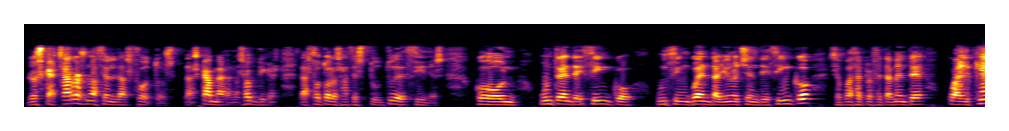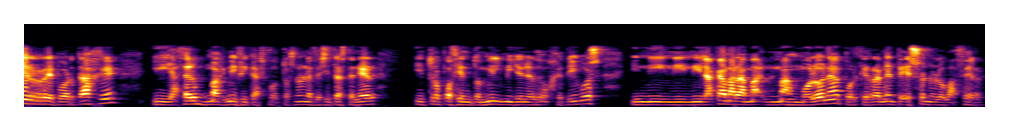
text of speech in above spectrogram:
Los cacharros no hacen las fotos, las cámaras, las ópticas, las fotos las haces tú, tú decides. Con un 35, un 50 y un 85 se puede hacer perfectamente cualquier reportaje y hacer magníficas fotos. No necesitas tener y tropocientos mil millones de objetivos y ni, ni, la cámara más, más, molona porque realmente eso no lo va a hacer,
